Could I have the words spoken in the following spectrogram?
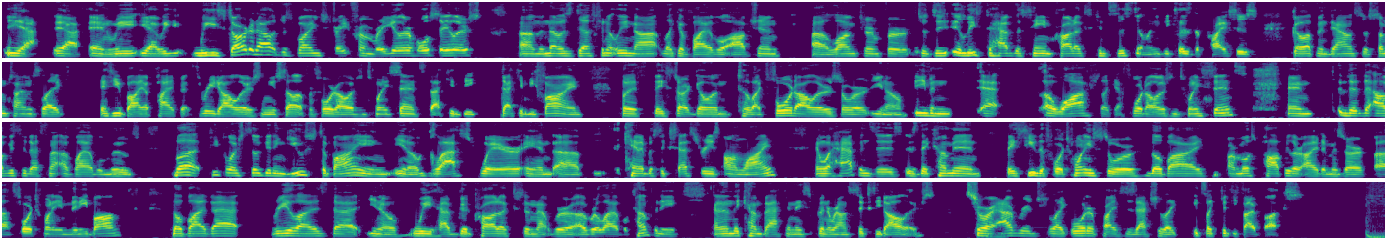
Yeah, yeah, and we yeah we we started out just buying straight from regular wholesalers, um, and that was definitely not like a viable option uh, long term for to, to, at least to have the same products consistently because the prices go up and down. So sometimes like if you buy a pipe at three dollars and you sell it for four dollars and twenty cents, that can be that can be fine. But if they start going to like four dollars or you know even at a wash like at four dollars and twenty cents, and th- th- obviously that's not a viable move but people are still getting used to buying, you know, glassware and uh, cannabis accessories online. And what happens is, is they come in, they see the 420 store, they'll buy our most popular item is our uh, 420 mini bong. They'll buy that, realize that you know we have good products and that we're a reliable company, and then they come back and they spend around sixty dollars. So our average like order price is actually like it's like fifty five bucks.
